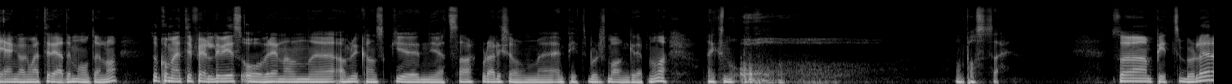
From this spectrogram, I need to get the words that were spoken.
én gang hver tredje måned eller noe, så kommer jeg tilfeldigvis over en annen eh, amerikansk eh, nyhetssak hvor det er liksom eh, en pitbull som har angrepet noen, da. og tenker sånn åh, man passer seg. Så pitbuller,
